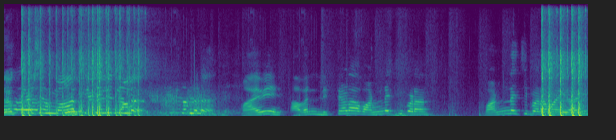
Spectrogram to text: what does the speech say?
ലൊക്കേഷൻ മാർക്ക് ചെയ്തിട്ടുണ്ട്. മാവി അവൻ ലിറ്റടാ വണ്ണച്ചി പെടാൻ വണ്ണച്ചി പെടാൻ മായി അടി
